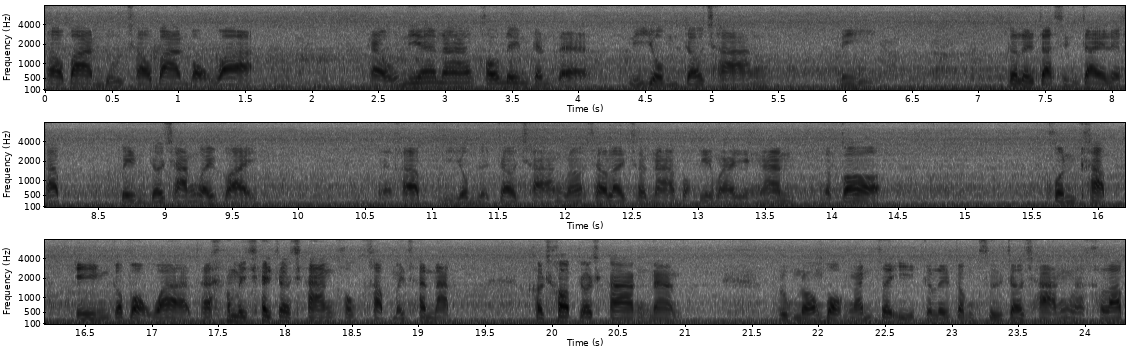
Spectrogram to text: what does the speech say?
ชาวบ้านดูชาวบ้านบอกว่า แถวเนี้ยนะเขาเล่นกันแต่นิยมเจ้าช้างนี่ ก็เลยตัดสินใจเลยครับ เป็นเจ้าช้างไวไฟนะครับนิยมแต่เจ้าช้างเนาะชาวไร่ชาวนาบอกเองมาอย่างนั้น แล้วก็คนขับเองก็บอกว่าถ้าไม่ใช่เจ้าช้างเขาขับไม่ถนัดเขาชอบเจ้าช้างนั่นลูกน้องบอกงั้นซะอีกก็เลยต้องซื้อเจ้าช้างนะครับ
